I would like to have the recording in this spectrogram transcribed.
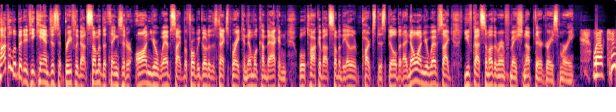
Talk a little bit, if you can, just briefly about some of the things that are on your website before we go to this next break, and then we'll come back and we'll talk about some of the other parts of this bill. But I know on your website you've got some other information up there, Grace Marie. Well, two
